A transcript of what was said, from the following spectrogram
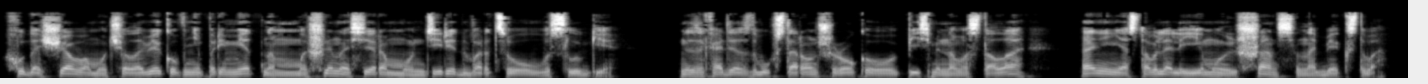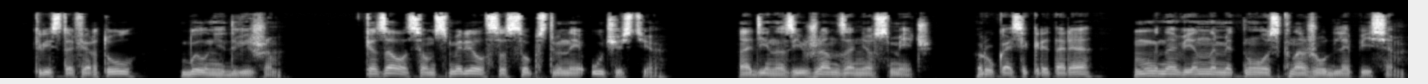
худощавому человеку в неприметном мышино-сером мундире дворцового слуги. Заходя с двух сторон широкого письменного стола, они не оставляли ему и шанса на бегство. Кристофер Тул был недвижим. Казалось, он смирился с собственной участью. Один из южан занес меч. Рука секретаря мгновенно метнулась к ножу для писем.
